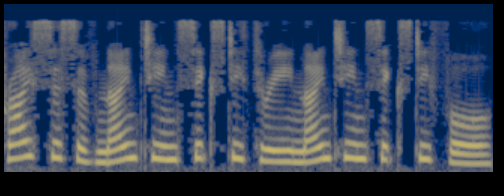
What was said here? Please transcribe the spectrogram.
Crisis of 1963–1964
